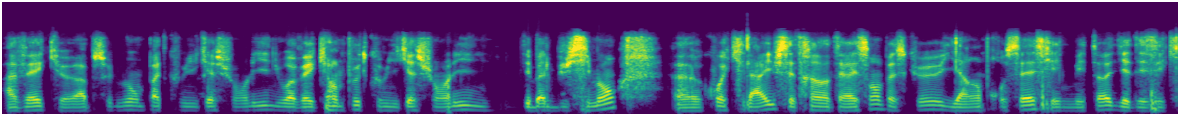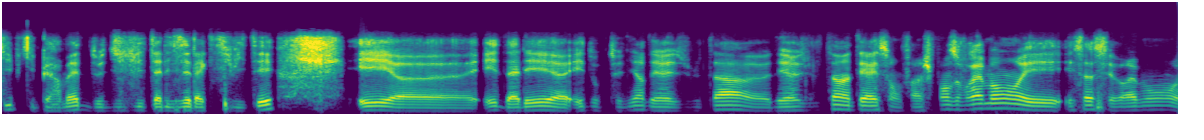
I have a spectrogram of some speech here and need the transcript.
avec absolument pas de communication en ligne ou avec un peu de communication en ligne, des balbutiements, euh, quoi qu'il arrive, c'est très intéressant parce qu'il y a un process, il y a une méthode, il y a des équipes qui permettent de digitaliser l'activité et, euh, et d'aller euh, et d'obtenir des résultats, des résultats intéressants. Enfin, je pense vraiment, et, ça c'est vraiment,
